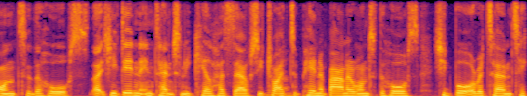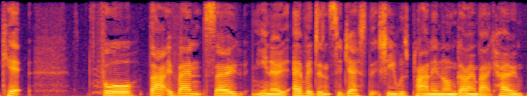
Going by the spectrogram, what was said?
onto the horse. That she didn't intentionally kill herself. She tried yeah. to pin a banner onto the horse. She'd bought a return ticket for that event. So, you know, evidence suggests that she was planning on going back home.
